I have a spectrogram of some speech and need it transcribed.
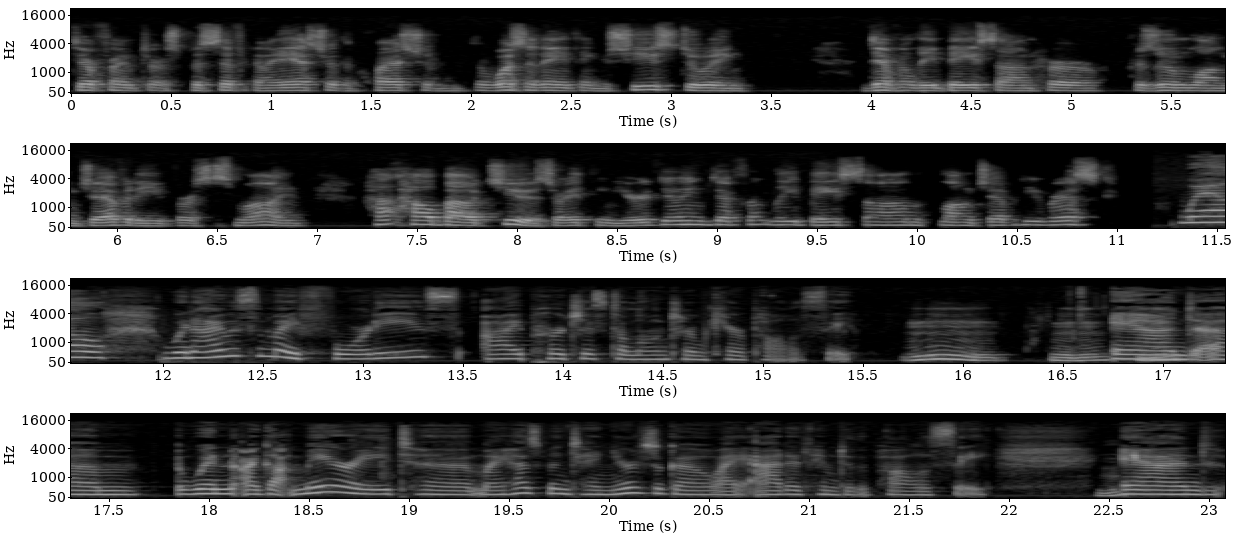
different or specific. And I asked her the question. There wasn't anything she's doing differently based on her presumed longevity versus mine. How, how about you? Is there anything you're doing differently based on longevity risk? Well, when I was in my 40s, I purchased a long term care policy. Mm. Mm-hmm, and mm-hmm. Um, when I got married to my husband 10 years ago, I added him to the policy. Mm-hmm. And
